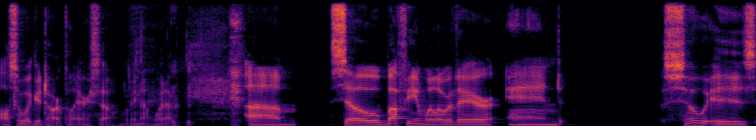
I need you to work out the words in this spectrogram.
Also a guitar player, so you know whatever. um, so Buffy and Willow are there, and so is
